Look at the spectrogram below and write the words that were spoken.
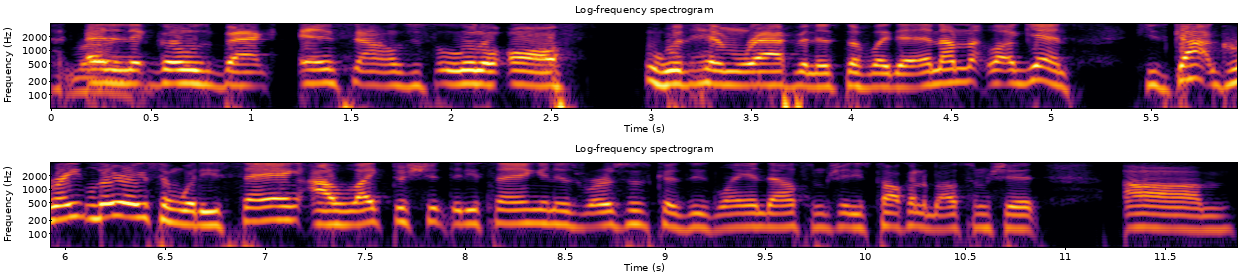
And then it goes back and it sounds just a little off with him rapping and stuff like that. And I'm not, again, he's got great lyrics and what he's saying. I like the shit that he's saying in his verses because he's laying down some shit. He's talking about some shit. Um,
